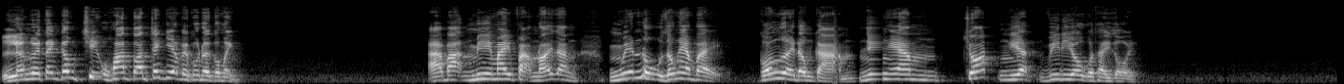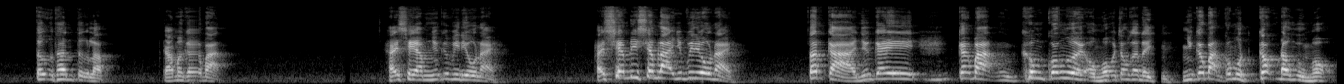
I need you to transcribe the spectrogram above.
là người thành công chịu hoàn toàn trách nhiệm về cuộc đời của mình. À bạn mi may phạm nói rằng nguyễn nụ giống em vậy, có người đồng cảm nhưng em chót nghiện video của thầy rồi. Tự thân tự lập. Cảm ơn các bạn. Hãy xem những cái video này. Hãy xem đi xem lại những video này tất cả những cái các bạn không có người ủng hộ trong gia đình, nhưng các bạn có một cộng đồng ủng hộ.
